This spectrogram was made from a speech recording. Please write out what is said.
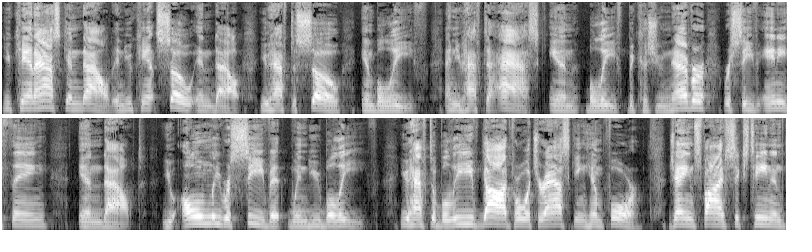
You can't ask in doubt, and you can't sow in doubt. You have to sow in belief, and you have to ask in belief because you never receive anything in doubt. You only receive it when you believe. You have to believe God for what you're asking Him for. James 5 16 and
